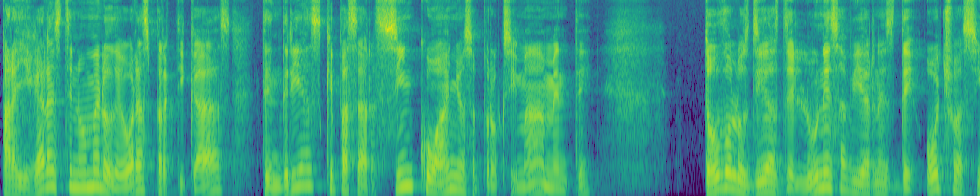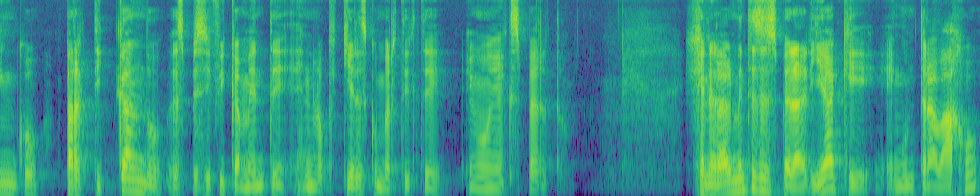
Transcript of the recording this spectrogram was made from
Para llegar a este número de horas practicadas, tendrías que pasar 5 años aproximadamente, todos los días de lunes a viernes, de 8 a 5, practicando específicamente en lo que quieres convertirte en un experto. Generalmente se esperaría que en un trabajo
